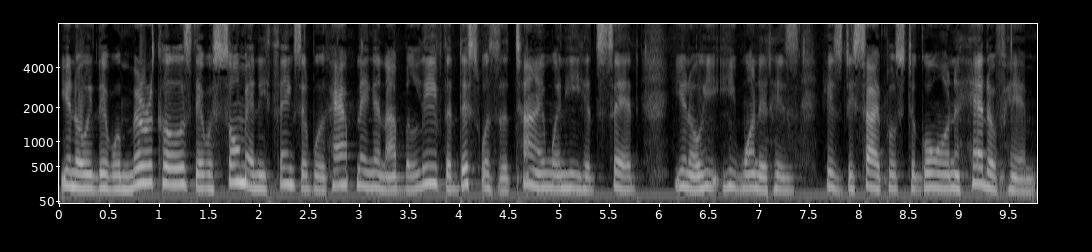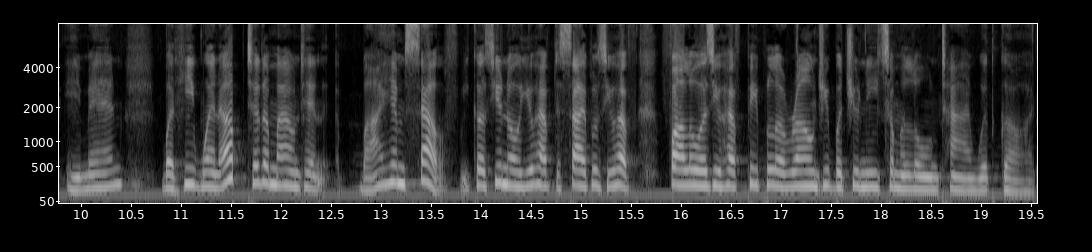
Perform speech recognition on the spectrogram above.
you know, there were miracles, there were so many things that were happening, and I believe that this was the time when he had said, you know, he, he wanted his, his disciples to go on ahead of him. Amen. But he went up to the mountain by himself because, you know, you have disciples, you have followers, you have people around you, but you need some alone time with God.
